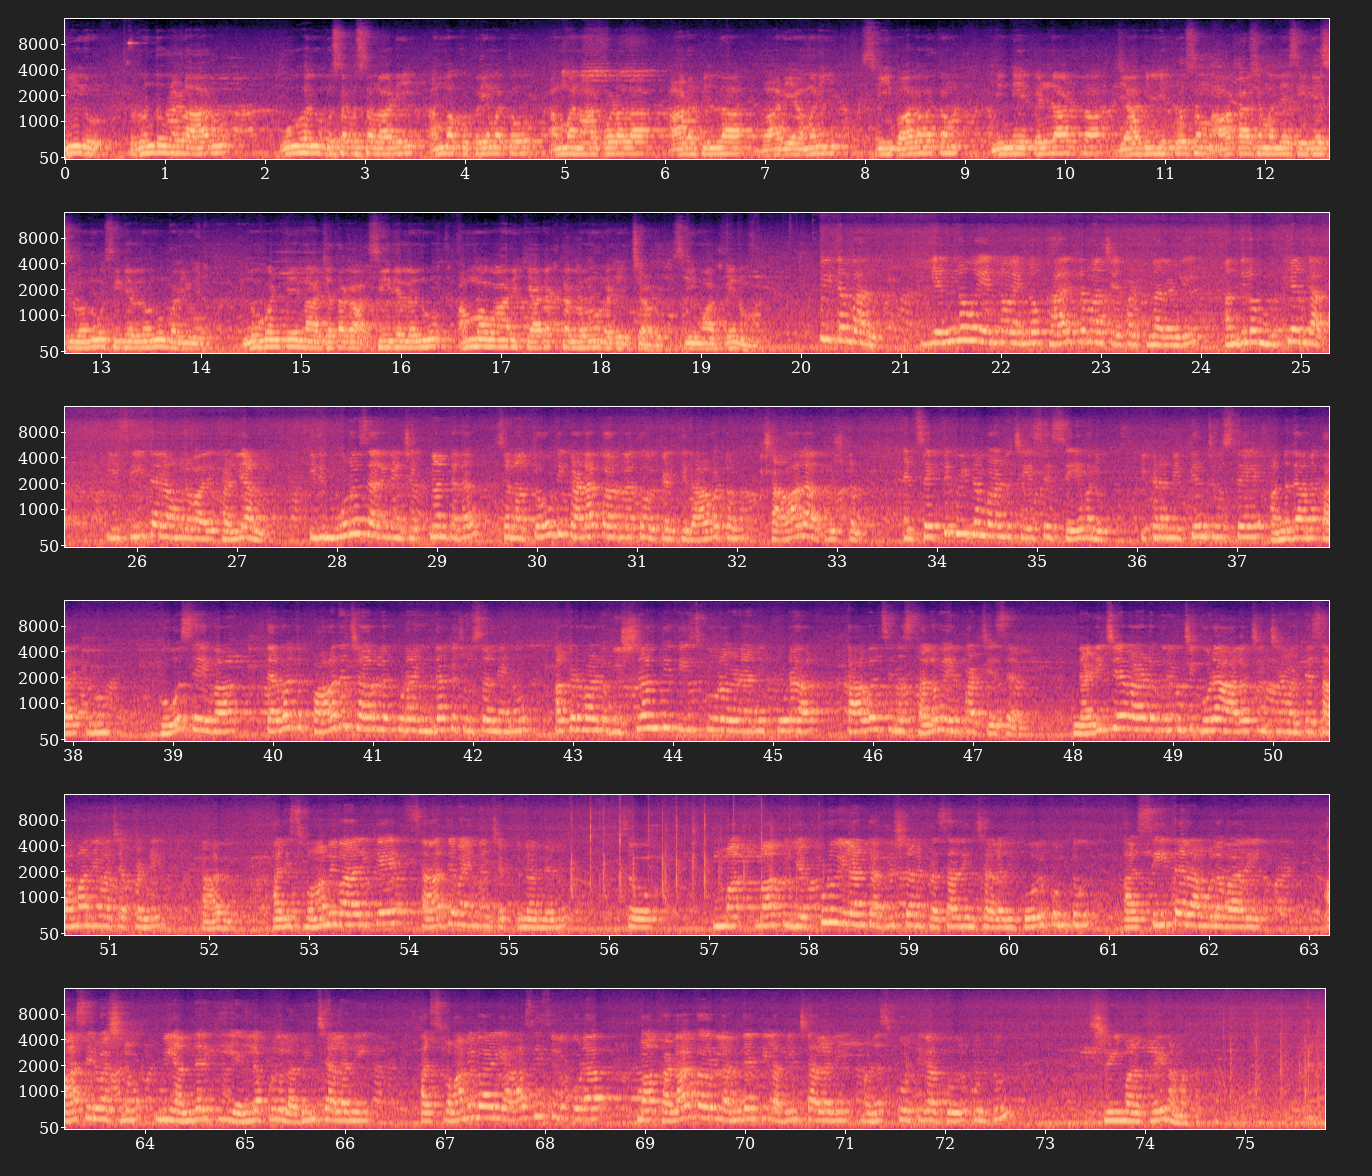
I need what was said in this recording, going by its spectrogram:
వీరు రెండు వేల ఆరు ఊహలు గుసగుసలాడి అమ్మకు ప్రేమతో అమ్మ నా కోడల ఆడపిల్ల భార్య అమణి శ్రీ భాగవతం నిన్నే పెళ్ళాడుతా జాబిల్లి కోసం ఆకాశమల్లె సీరియల్స్లోను సీరియల్లోను మరియు నువ్వంటే నా జతగా సీరియల్లను అమ్మవారి క్యారెక్టర్లోనూ నటించాడు. శ్రీమాత్రే నమ. పీఠం వారు ఎన్నో ఎన్నో ఎన్నో కార్యక్రమాలు చేపడుతున్నారండి. అందులో ముఖ్యంగా ఈ సీతారాముల వారి కళ్యాణం. ఇది మూడోసారి నేను చెప్తున్నాను కదా. సో నా తోటి కళాకారులతో ఇక్కడికి రావటం చాలా అదృష్టం. అండ్ శక్తిపీఠం వాళ్ళు చేసే సేవలు ఇక్కడ నిత్యం చూస్తే అన్నదాన కార్యక్రమం గోసేవ తర్వాత పాదచారులకు కూడా ఇందాక చూసాను నేను. అక్కడ వాళ్ళు విశ్రాంతి తీసుకోవడానికి కూడా కావలసిన స్థలం ఏర్పాటు చేశారు. నడిచే వాళ్ళ గురించి కూడా ఆలోచించమంటే సామాన్యంగా చెప్పండి? కాదు. అది స్వామివారికే సాధ్యమైందని చెప్తున్నాను నేను. సో మా మాకు ఎప్పుడు ఇలాంటి అదృష్టాన్ని ప్రసాదించాలని కోరుకుంటూ ఆ సీతారాముల వారి ఆశీర్వచనం మీ అందరికీ ఎల్లప్పుడూ లభించాలని ఆ స్వామివారి ఆశీస్సులు కూడా మా కళాకారులందరికీ లభించాలని మనస్ఫూర్తిగా కోరుకుంటూ శ్రీమాత్రే నమః.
